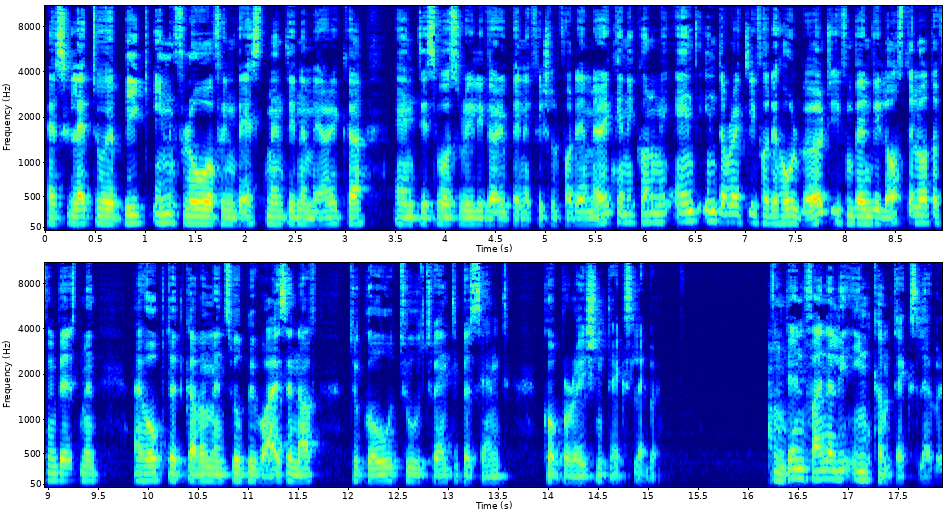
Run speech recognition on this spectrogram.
has led to a big inflow of investment in America. And this was really very beneficial for the American economy and indirectly for the whole world. Even when we lost a lot of investment, I hope that governments will be wise enough to go to 20% corporation tax level. And then finally, income tax level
